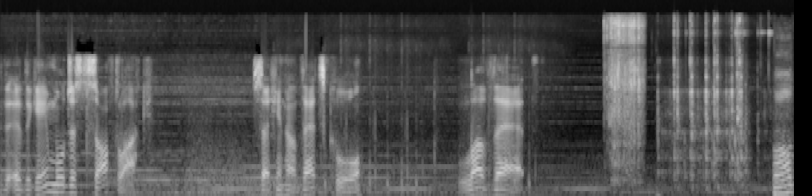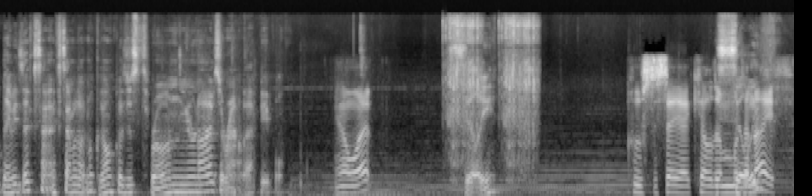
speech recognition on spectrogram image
the, the game will just soft lock. So, you know, that's cool. Love that. Well, maybe next time, next time don't, don't go just throwing your knives around at people. You know what? Silly. Who's to say I killed him with a knife?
